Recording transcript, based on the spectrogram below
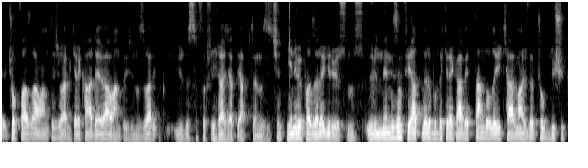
E, Çok fazla avantajı var. Bir kere KDV avantajınız var. %0 ihracat yaptığınız için. Yeni bir pazara giriyorsunuz. Ürünlerinizin fiyatları buradaki rekabetten dolayı kar marjları çok düşük.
